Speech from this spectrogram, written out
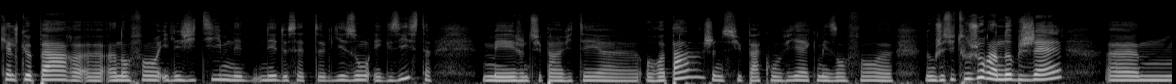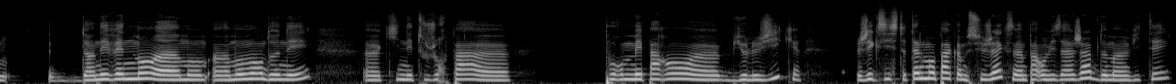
quelque part, euh, un enfant illégitime né, de cette liaison existe, mais je ne suis pas invitée euh, au repas, je ne suis pas conviée avec mes enfants. Euh. donc je suis toujours un objet d'un événement à un, à un, moment donné qui n'est toujours pas pour mes parents biologiques. J'existe tellement pas comme sujet que c'est même pas envisageable de m'inviter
